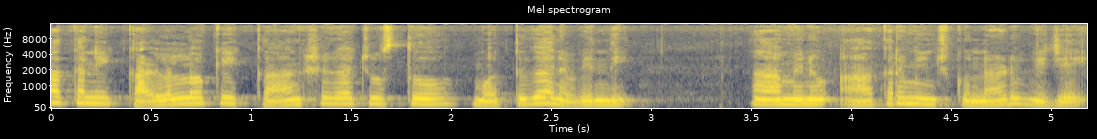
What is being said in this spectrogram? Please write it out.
అతని కళ్ళలోకి కాంక్షగా చూస్తూ మొత్తుగా నవ్వింది. ఆమెను ఆక్రమించుకున్నాడు విజయ్.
